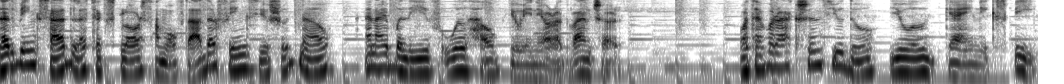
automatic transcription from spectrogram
That being said, let's explore some of the other things you should know and I believe will help you in your adventure. Whatever actions you do, you will gain XP.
